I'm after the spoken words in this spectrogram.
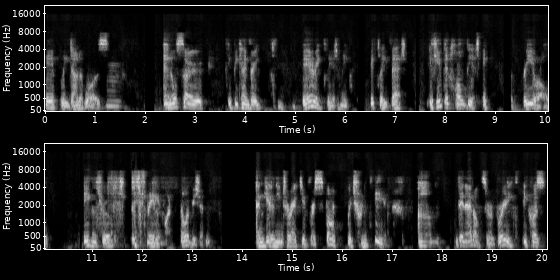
carefully done it was. Mm. And also it became very, very clear to me quickly that if you can hold the attention of a three year old, even through a medium like television, and get an interactive response, which we did, um, then adults are aggrieved because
